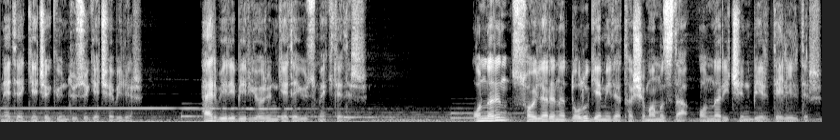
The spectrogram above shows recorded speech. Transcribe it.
ne de gece gündüzü geçebilir. Her biri bir yörüngede yüzmektedir.'' Onların soylarını dolu gemide taşımamız da onlar için bir delildir.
